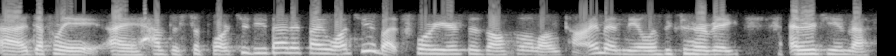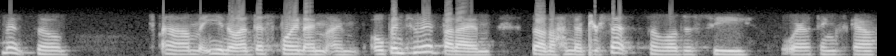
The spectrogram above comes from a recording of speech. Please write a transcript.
Uh, definitely, I have the support to do that if I want to, but four years is also a long time, and the Olympics are a big energy investment. So, um, you know, at this point, I'm I'm open to it, but I'm not 100%. So we'll just see where things go.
